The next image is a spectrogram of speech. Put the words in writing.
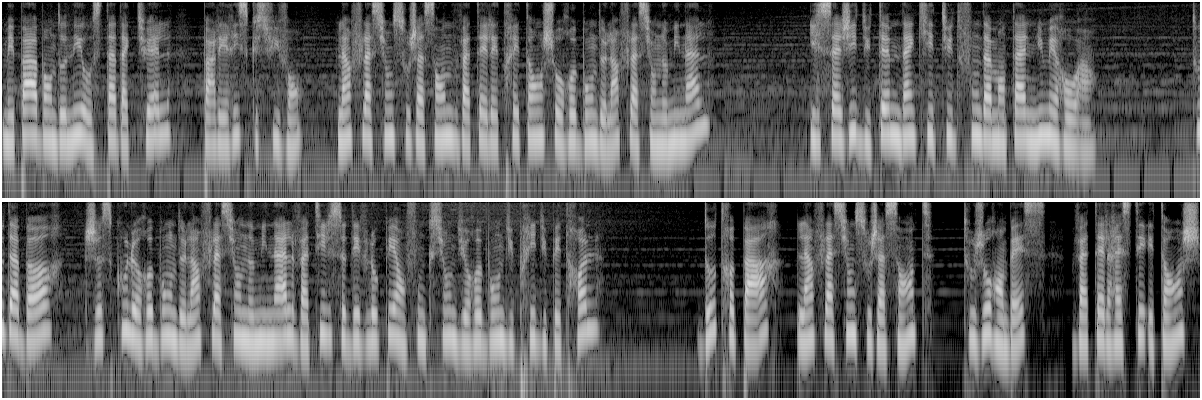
mais pas abandonné au stade actuel, par les risques suivants. L'inflation sous-jacente va-t-elle être étanche au rebond de l'inflation nominale? Il s'agit du thème d'inquiétude fondamentale numéro 1. Tout d'abord, jusqu'où le rebond de l'inflation nominale va-t-il se développer en fonction du rebond du prix du pétrole? D'autre part, l'inflation sous-jacente, toujours en baisse, va-t-elle rester étanche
